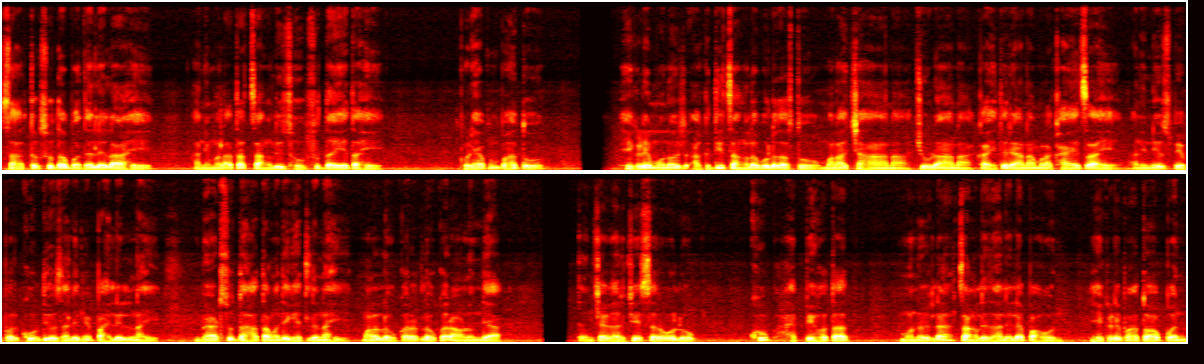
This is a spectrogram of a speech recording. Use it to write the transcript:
सार्थकसुद्धा बदललेला आहे आणि मला आता चांगली झोपसुद्धा येत आहे. पुढे आपण पाहतो इकडे मनोज अगदी चांगलं बोलत असतो. मला चहा आणा चिवडा आणा काहीतरी आणा मला खायचं आहे आणि न्यूजपेपर खूप दिवस झाले मी पाहिलेलं नाही. बॅटसुद्धा हातामध्ये घेतलं नाही. मला लवकरात लवकर आणून द्या. त्यांच्या घरचे सर्व लोक खूप हॅप्पी होतात. मनोजला चांगले झालेलं पाहून. इकडे पाहतो आपण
